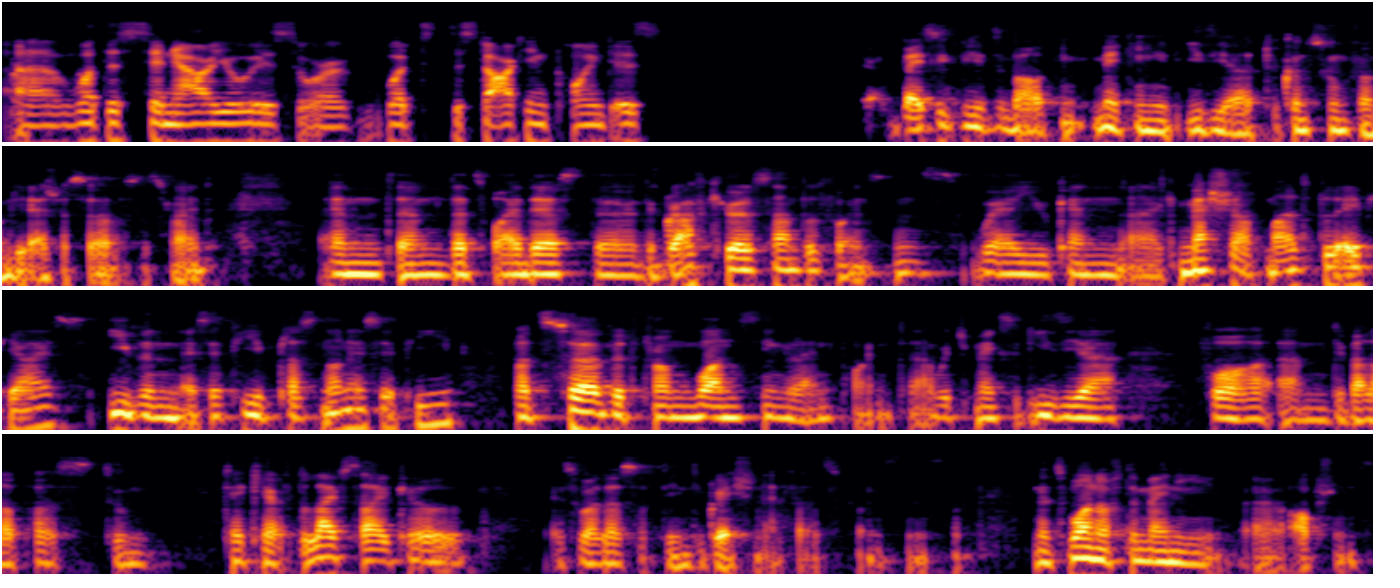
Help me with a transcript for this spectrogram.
uh, what the scenario is or what the starting point is. Basically, it's about making it easier to consume from the Azure services, right? And um, that's why there's the, the GraphQL sample, for instance, where you can uh, mesh up multiple APIs, even SAP plus non-SAP, but serve it from one single endpoint, uh, which makes it easier for um, developers to take care of the lifecycle as well as of the integration efforts, for instance. And that's one of the many uh, options.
